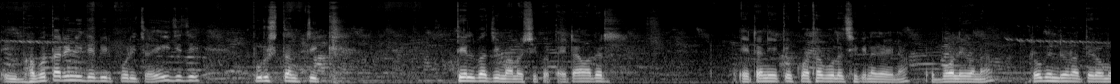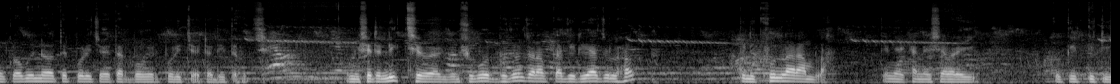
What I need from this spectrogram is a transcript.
এই ভবতারিণী দেবীর পরিচয়, এই যে যে পুরুষতান্ত্রিক তেলবাজি মানসিকতা, এটা আমাদের, এটা নিয়ে কেউ কথা বলেছে কিনা জানি না, বলেও না। রবীন্দ্রনাথের অমুক, রবীন্দ্রনাথের পরিচয়, তার বউয়ের পরিচয়টা দিতে হচ্ছে। এবং সেটা লিখছেও একজন। শুভ উদ্বোধন জনাব কাজী রিয়াজুল হক। তিনি খুলনার আমলা। তিনি এখানে এসে আবার এই কুকীর্তিটি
